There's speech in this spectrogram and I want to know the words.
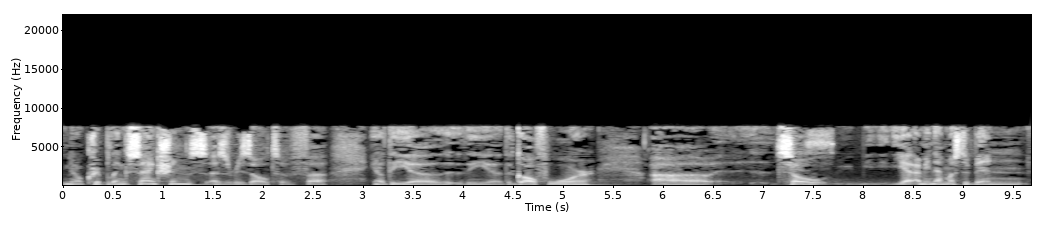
you know, crippling sanctions as a result of, uh, you know, the uh, the uh, the Gulf War. Uh, so yeah, I mean, that must have been,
